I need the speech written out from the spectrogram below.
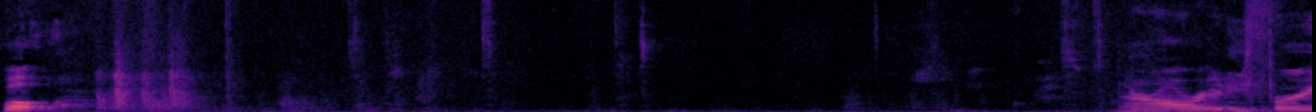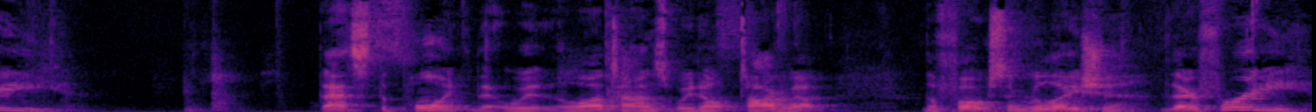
Well, They're already free. That's the point that we, a lot of times we don't talk about. The folks in Galatia, they're free.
